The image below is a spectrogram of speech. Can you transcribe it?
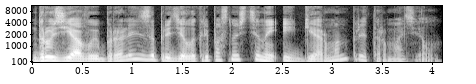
Друзья выбрались за пределы крепостной стены, и Герман притормозил.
